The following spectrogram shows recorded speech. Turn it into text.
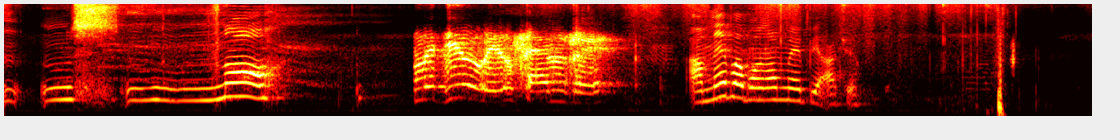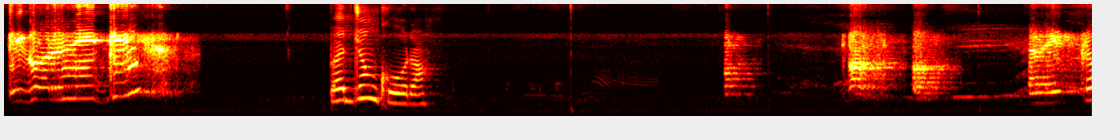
no, Ma io lo vedo sempre. a me proprio non mi piace. I gorniti? Peggio ancora. Hai detto?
